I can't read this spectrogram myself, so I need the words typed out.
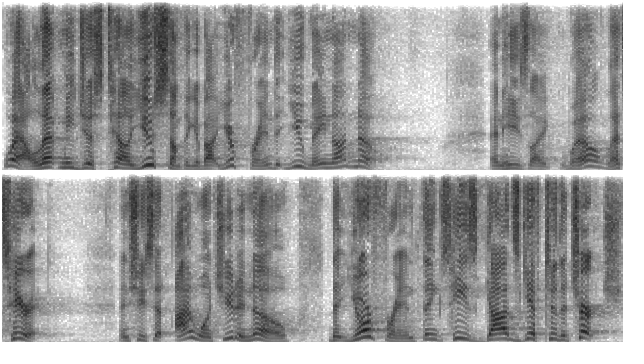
well, let me just tell you something about your friend that you may not know. And he's like, Well, let's hear it. And she said, I want you to know that your friend thinks he's God's gift to the church.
